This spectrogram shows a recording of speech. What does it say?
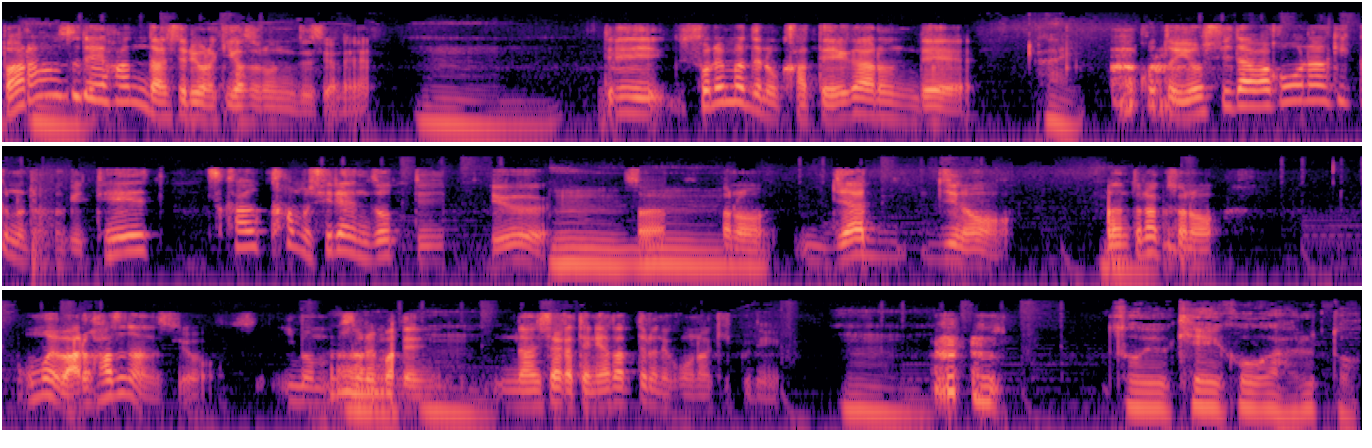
バランスで判断してるような気がするんですよね。うん。で、それまでの過程があるんで、はい。こと吉田はコーナーキックの時手使うかもしれんぞっていう、うんそそのジャッジのなんとなくその思いはあるはずなんですよ、今それまで何試合か手に当たってるんで、コーナーキックに。うんそういう傾向があると。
